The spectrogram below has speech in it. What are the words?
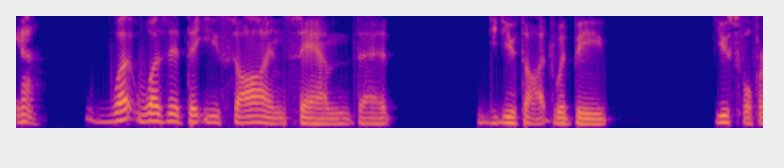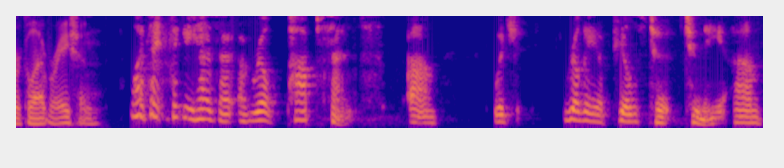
yeah. What was it that you saw in Sam that you thought would be useful for collaboration? Well, I th- think he has a, a real pop sense, um, which really appeals to to me. Um,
